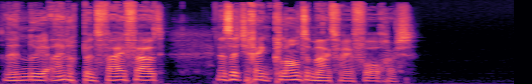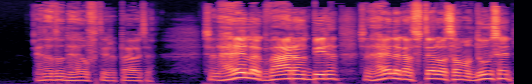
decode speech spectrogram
Alleen dan doe je alleen nog punt 5 fout. En dat is dat je geen klanten maakt van je volgers. En dat doen heel veel therapeuten. Ze zijn heel leuk waarde aan het bieden. Ze zijn heel leuk aan het vertellen wat ze allemaal doen zijn.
